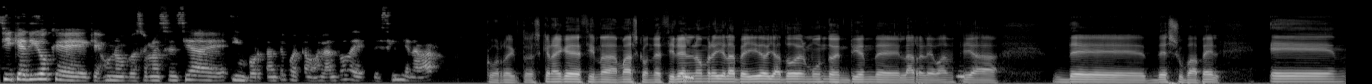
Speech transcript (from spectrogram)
sí que digo que, es una, una esencia eh, importante, pues estamos hablando de, Silvia Navarro. Correcto, es que no hay que decir nada más. Con decir el nombre y el apellido ya todo el mundo entiende la relevancia de, su papel. Eh,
